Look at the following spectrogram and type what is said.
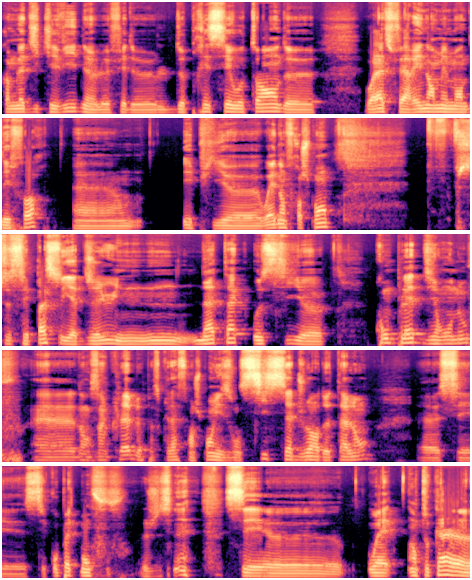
comme l'a dit Kevin, le fait de, de presser autant, de voilà, de faire énormément d'efforts. Euh, et puis, euh, ouais, non, franchement, je sais pas s'il y a déjà eu une, attaque aussi euh, complète, dirons-nous, euh, dans un club, parce que là, franchement, ils ont 6-7 joueurs de talent. C'est complètement fou. C'est ouais. En tout cas,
